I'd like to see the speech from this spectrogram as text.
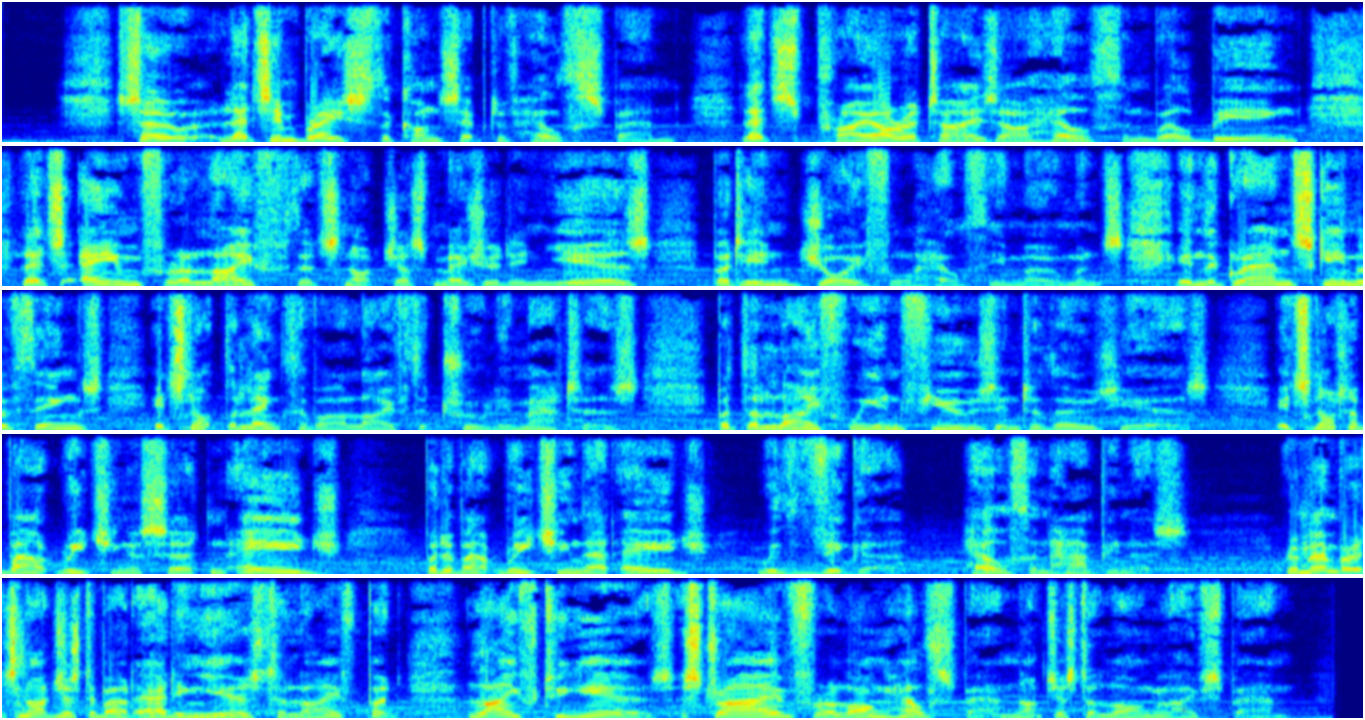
So let's embrace the concept of health span. Let's prioritize our health and well-being. Let's aim for a life that's not just measured in years, but in joyful, healthy moments. In the grand scheme of things, it's not the length of our life that truly matters, but the life we infuse into those years. It's not about reaching a certain age, but about reaching that age with vigor, health and happiness. Remember, it's not just about adding years to life, but life to years. Strive for a long health span, not just a long lifespan.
